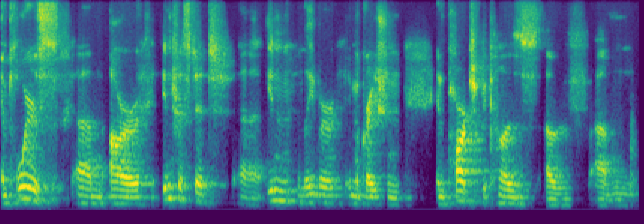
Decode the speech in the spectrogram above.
employers um, are interested uh, in labor immigration in part because of um,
